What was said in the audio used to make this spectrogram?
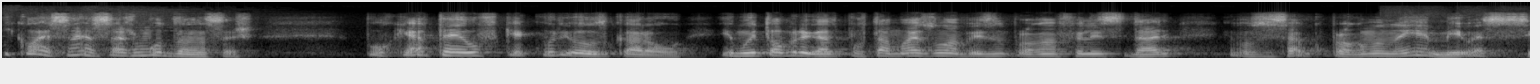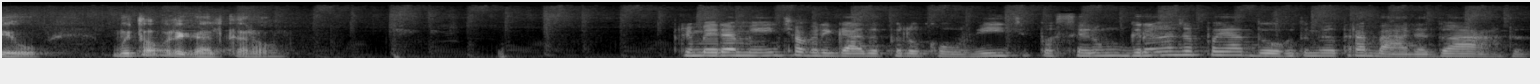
e quais são essas mudanças. Porque até eu fiquei curioso, Carol. E muito obrigado por estar mais uma vez no programa Felicidade. E você sabe que o programa nem é meu, é seu. Muito obrigado, Carol. Primeiramente, obrigada pelo convite por ser um grande apoiador do meu trabalho, Eduardo.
